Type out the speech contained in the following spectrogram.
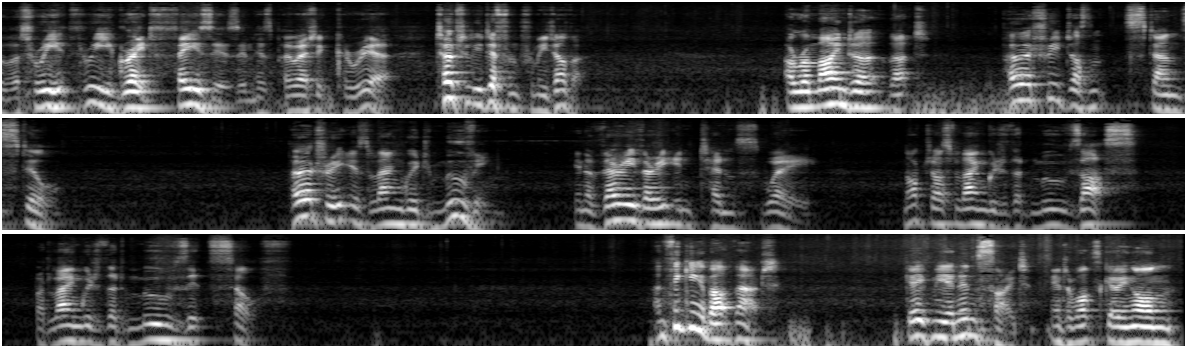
are the three, three great phases in his poetic career, totally different from each other. A reminder that poetry doesn't stand still. Poetry is language moving in a very, very intense way. Not just language that moves us, but language that moves itself. And thinking about that gave me an insight into what's going on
